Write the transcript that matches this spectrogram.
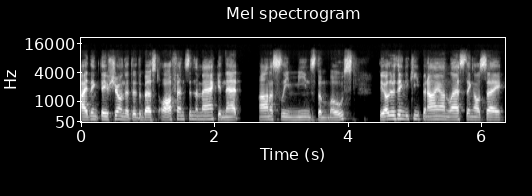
I think they've shown that they're the best offense in the MAC, and that honestly means the most. The other thing to keep an eye on, last thing I'll say,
